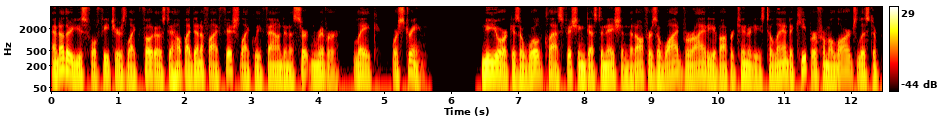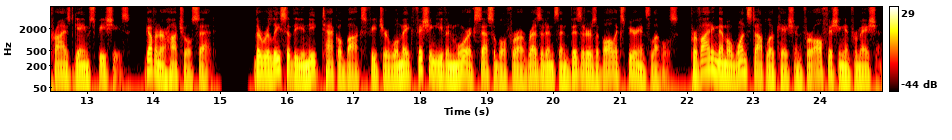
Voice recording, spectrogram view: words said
and other useful features like photos to help identify fish likely found in a certain river, lake, or stream. New York is a world class fishing destination that offers a wide variety of opportunities to land a keeper from a large list of prized game species, Governor Hochul said. The release of the unique tackle box feature will make fishing even more accessible for our residents and visitors of all experience levels, providing them a one stop location for all fishing information.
